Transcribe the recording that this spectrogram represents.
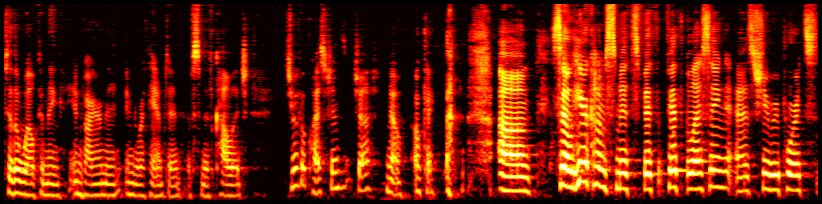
to the welcoming environment in Northampton of Smith College. Do you have a question, Josh? No? Okay. um, so here comes Smith's fifth, fifth blessing, as she reports.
